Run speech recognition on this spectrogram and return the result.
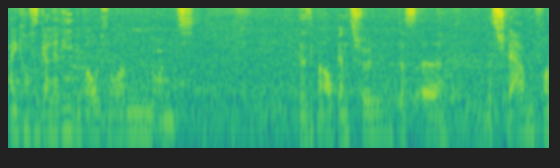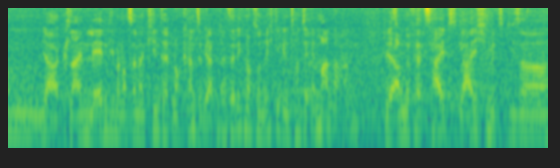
Einkaufsgalerie gebaut worden und da sieht man auch ganz schön das, äh, das Sterben von ja, kleinen Läden, die man aus seiner Kindheit noch kannte. Wir hatten tatsächlich noch so einen richtigen Tante-Emma-Laden. Der Ja. ist ungefähr zeitgleich mit dieser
